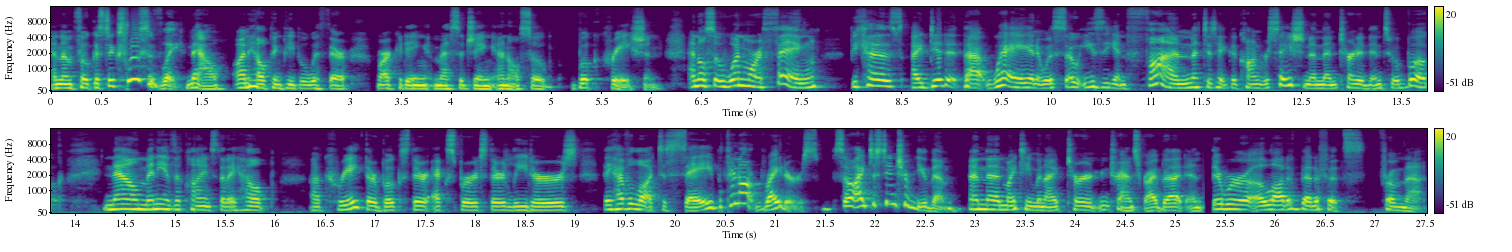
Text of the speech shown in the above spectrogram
and I'm focused exclusively now on helping people with their marketing, messaging, and also book creation. And also, one more thing because I did it that way and it was so easy and fun to take a conversation and then turn it into a book. Now, many of the clients that I help uh, create their books. They're experts, they're leaders, they have a lot to say, but they're not writers. So I just interview them. And then my team and I turn and transcribe that. And there were a lot of benefits from that.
